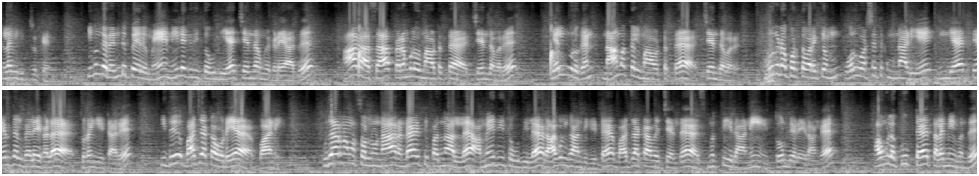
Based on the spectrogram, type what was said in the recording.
நிலவிக்கிட்டு இருக்கு இவங்க ரெண்டு பேருமே நீலகிரி தொகுதியை சேர்ந்தவங்க கிடையாது. ஆராசா பெரம்பலூர் மாவட்டத்தை சேர்ந்தவர். எல் முருகன் நாமக்கல் மாவட்டத்தை சேர்ந்தவர். முருகனை பொறுத்த வரைக்கும் ஒரு வருஷத்துக்கு முன்னாடியே இங்கே தேர்தல் வேலைகளை தொடங்கிட்டாரு. இது பாஜகவுடைய பாணி. உதாரணமாக சொல்லணும்னா ரெண்டாயிரத்தி பதினாலில் அமேதி தொகுதியில் ராகுல் காந்தி கிட்ட பாஜகவை சேர்ந்த ஸ்மிருதி இரானி தோல்வி அடைகிறாங்க அவங்கள கூப்பிட்ட தலைமை வந்து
